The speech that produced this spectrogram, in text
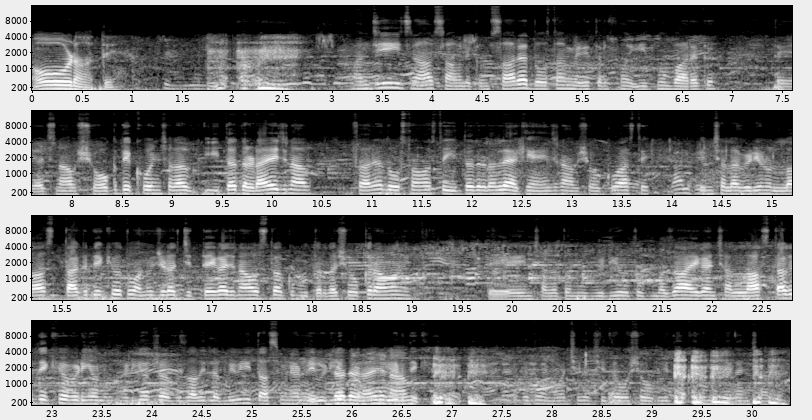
ਉਡਾਤੇ ਹਾਂਜੀ ਜਨਾਬ ਅਸਲਾਮ ਵਾਲੇਕੁਮ ਸਾਰੇ ਦੋਸਤਾਂ ਮੇਰੀ ਤਰਫੋਂ ਈਦ ਮੁਬਾਰਕ। ਤੇ ਜਨਾਬ ਸ਼ੌਕ ਦੇਖੋ ਇਨਸ਼ਾਅੱਲਾ ਈਦ ਦਾ ਦੜਾ ਹੈ ਜਨਾਬ। ਸਾਰਿਆਂ ਦੋਸਤਾਂ ਵਾਸਤੇ ਈਦ ਦਾ ਦੜਾ ਲੈ ਕੇ ਆਏ ਜਨਾਬ ਸ਼ੌਕ ਵਾਸਤੇ। ਇਨਸ਼ਾਅੱਲਾ ਵੀਡੀਓ ਨੂੰ ਲਾਸਟ ਤੱਕ ਦੇਖਿਓ ਤੁਹਾਨੂੰ ਜਿਹੜਾ ਜਿੱਤੇਗਾ ਜਨਾਬ ਉਸ ਦਾ ਕਬੂਤਰ ਦਾ ਸ਼ੌਕ ਕਰਾਵਾਂਗੇ। ਤੇ ਇਨਸ਼ਾਅੱਲਾ ਤੁਹਾਨੂੰ ਵੀਡੀਓ ਤੋਂ ਮਜ਼ਾ ਆਏਗਾ ਇਨਸ਼ਾਅੱਲਾ ਲਾਸਟ ਤੱਕ ਦੇਖਿਓ ਵੀਡੀਓ ਨੂੰ। ਵੀਡੀਓ ਜ਼ਿਆਦਾ ਲੰਬੀ ਵੀ ਨਹੀਂ 10 ਮਿੰਟ ਦੀ ਵੀਡੀਓ ਦਾ ਦੜਾ ਹੈ ਜਨਾਬ। ਦੇਖਿਓ। ਤੇ ਤੁਹਾਨੂੰ ਅੱਛੀ ਅੱਛੀ ਦੋ ਸ਼ੌਕ ਵੀ ਦੇਖਣ ਨੂੰ ਮਿਲੇਗਾ ਇਨਸ਼ਾਅੱਲਾ।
